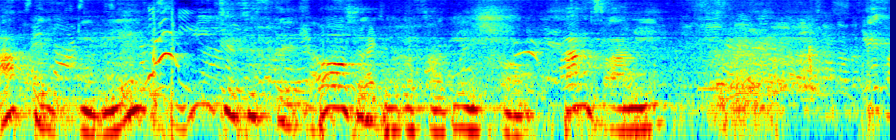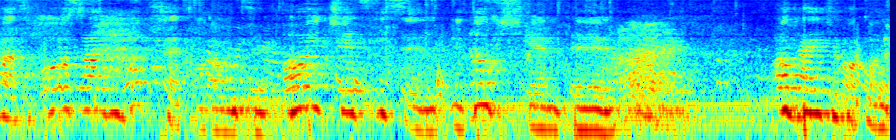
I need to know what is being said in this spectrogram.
A w tej chwili przyjmijcie wszyscy Boże błogosławieństwo. Pan z wami. Niech was błogosławi Bóg Wszechmogący, Ojciec i Syn i Duch Święty. Oddajcie pokój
